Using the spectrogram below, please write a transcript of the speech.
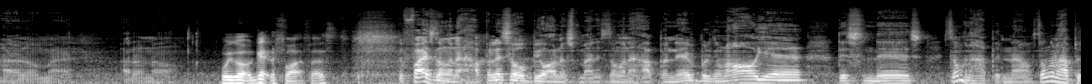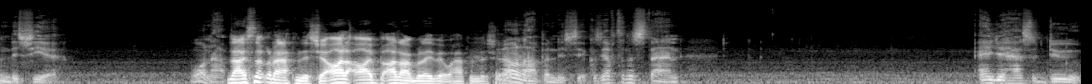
I don't know, man. I don't know. we got to get the fight first. The fight's not gonna happen. Let's all be honest, man. It's not gonna happen. Everybody's gonna, oh yeah, this and this. It's not gonna happen now. It's not gonna happen this year. Won't happen. No, it's not going to happen this year. I, I, I don't believe it will happen this year. It won't happen this year because you have to understand. AJ has to do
